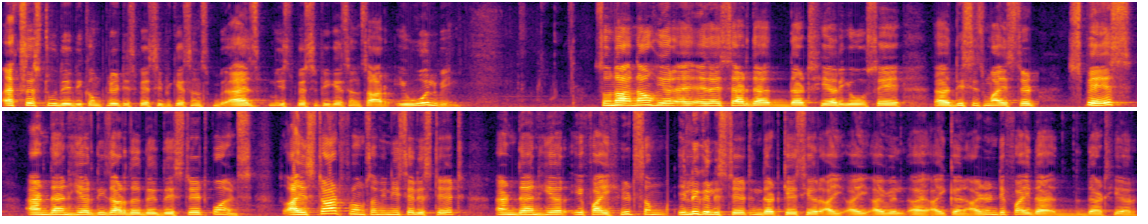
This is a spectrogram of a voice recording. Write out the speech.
access to the, the complete specifications as specifications are evolving. So, now, now here as I said that, that here you say uh, this is my state space and then here these are the, the, the state points. So, I start from some initial state and then here if I hit some illegal state in that case here I, I, I will I, I, can identify that that here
